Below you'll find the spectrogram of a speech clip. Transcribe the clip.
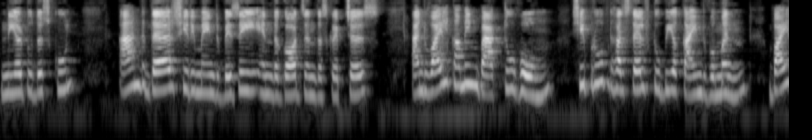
near to the school. And there she remained busy in the gods and the scriptures. And while coming back to home she proved herself to be a kind woman by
